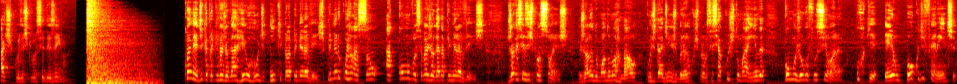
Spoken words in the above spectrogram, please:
as coisas que você desenhou. Qual é a minha dica para quem vai jogar Railroad Inc. pela primeira vez? Primeiro com relação a como você vai jogar da primeira vez. Joga sem as expansões, joga do modo normal, com os dadinhos brancos, para você se acostumar ainda como o jogo funciona. Por quê? Ele é um pouco diferente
